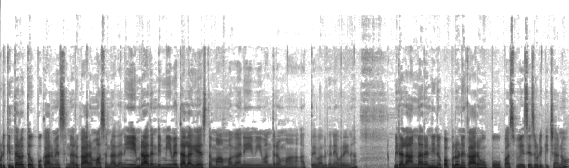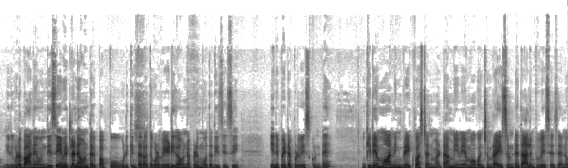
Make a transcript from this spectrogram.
ఉడికిన తర్వాత ఉప్పు కారం వేస్తున్నారు కారం వాసన రాదని. ఏం రాదండి మేమైతే అలాగే వేస్తాం. మా అమ్మ కానీ మేమందరం మా అత్తయ్య వాళ్ళు కానీ ఎవరైనా. మీరు అలా అన్నారని నేను పప్పులోనే కారం ఉప్పు పసుపు వేసేసి ఉడికించాను ఇది కూడా బాగానే ఉంది. సేమ్ ఇట్లనే ఉంటుంది. పప్పు ఉడికిన తర్వాత కూడా వేడిగా ఉన్నప్పుడే మూత తీసేసి ఎనిపేటప్పుడు వేసుకుంటే. ఇంక ఇదేం మార్నింగ్ బ్రేక్ఫాస్ట్ అనమాట మేమేమో కొంచెం రైస్ ఉంటే తాలింపు వేసేసాను.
